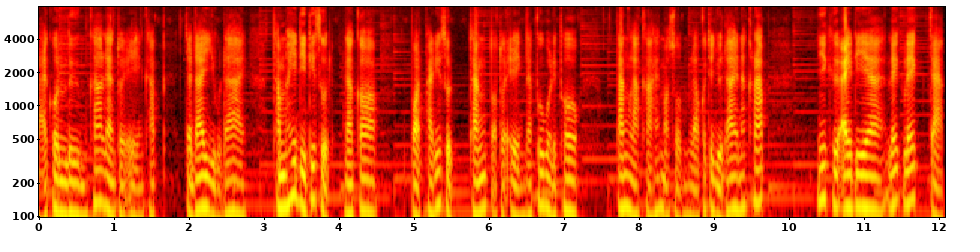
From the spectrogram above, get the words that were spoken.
หลายคนลืมค่าแรงตัวเองครับ จะได้อยู่ได้ทำให้ดีที่สุดแล้วก็ปลอดภัยที่สุดทั้งต่อตัวเองและผู้บริโภค ตั้งราคาให้เหมาะสมเราก็จะอยู่ได้นะครับ นี่คือไอเดียเล็กๆ จาก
